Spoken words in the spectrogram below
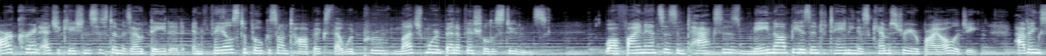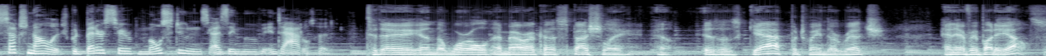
our current education system is outdated and fails to focus on topics that would prove much more beneficial to students. While finances and taxes may not be as entertaining as chemistry or biology, having such knowledge would better serve most students as they move into adulthood. Today, in the world, America especially, uh, is this gap between the rich and everybody else.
